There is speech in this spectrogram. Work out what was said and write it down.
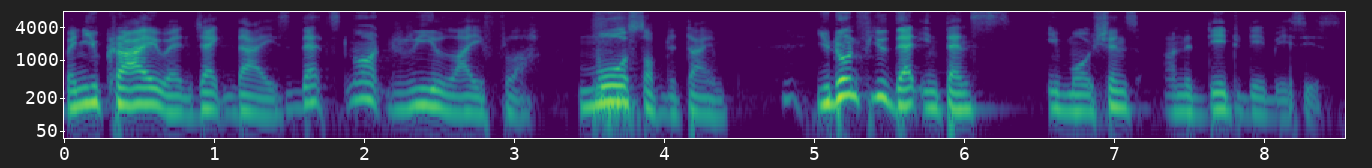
When you cry when Jack dies, that's not real life, lah. Most of the time, you don't feel that intense emotions on a day to day basis.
